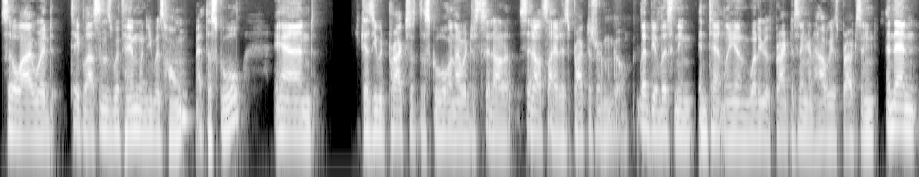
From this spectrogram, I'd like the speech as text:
so I would take lessons with him when he was home at the school, and because he would practice at the school and I would just sit out sit outside his practice room and go. I'd be listening intently on what he was practicing and how he was practicing. And then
